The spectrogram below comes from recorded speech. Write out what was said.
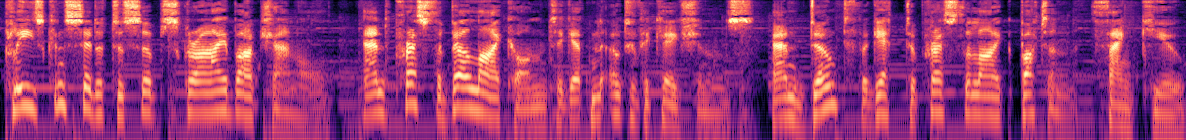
please consider to subscribe our channel and press the bell icon to get notifications. And don't forget to press the like button. Thank you.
